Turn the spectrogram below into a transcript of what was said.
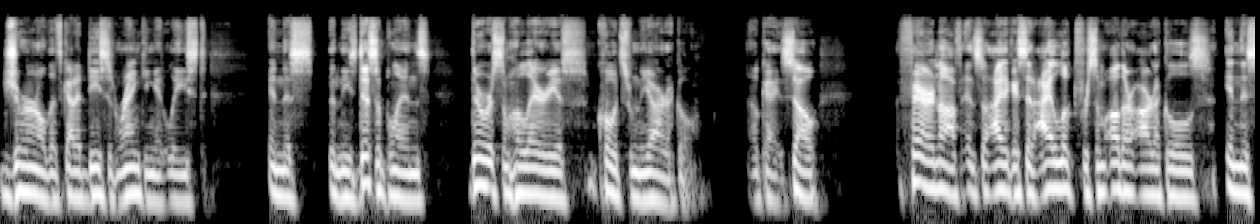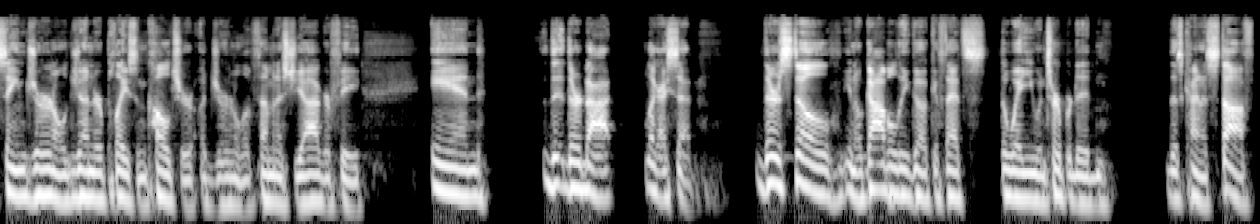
journal that's got a decent ranking at least in this in these disciplines. There were some hilarious quotes from the article. Okay, so fair enough. And so, I, like I said, I looked for some other articles in the same journal, Gender, Place, and Culture, a journal of feminist geography, and th- they're not like I said. There's still, you know, gobbledygook if that's the way you interpreted this kind of stuff,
